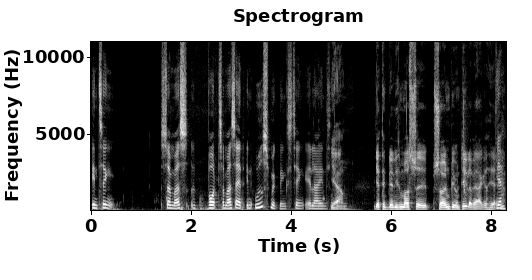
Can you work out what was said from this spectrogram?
en ting, som også, hvor, som også er et, en udsmykningsting, eller en sådan... Ja. Ja, den bliver ligesom også, øh, søjlen bliver en del af værket her. Ja. ikke?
